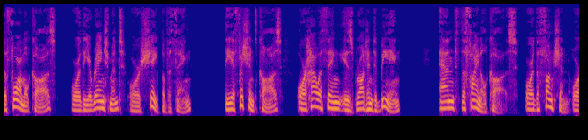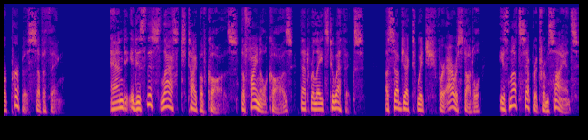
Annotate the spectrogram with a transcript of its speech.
the formal cause, or the arrangement or shape of a thing, the efficient cause, or how a thing is brought into being, and the final cause, or the function or purpose of a thing. And it is this last type of cause, the final cause, that relates to ethics, a subject which, for Aristotle, is not separate from science,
